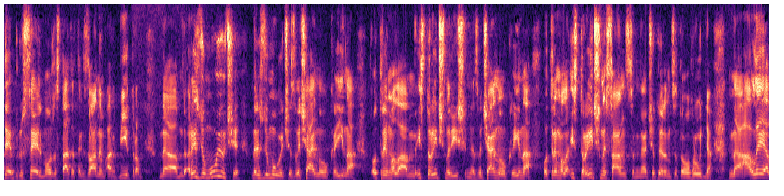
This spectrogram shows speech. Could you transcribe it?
де Брюссель може стати так званим арбітром. Резюмуючи, не резюмуючи, звичайно, Україна отримала історичне рішення. Звичайно, Україна отримала історичний санкц м, 14 грудня. Але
